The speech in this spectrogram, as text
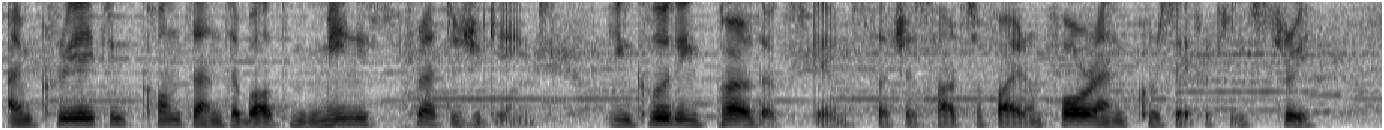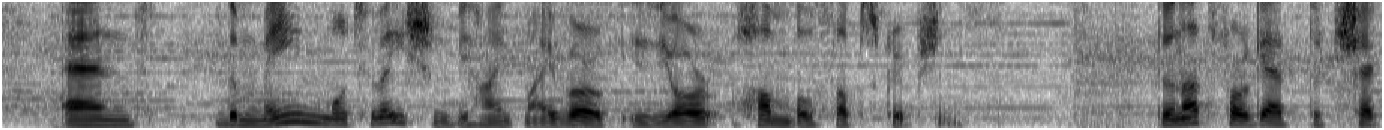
I'm creating content about many strategy games, including Paradox games such as Hearts of Iron 4 and Crusader Kings 3. And the main motivation behind my work is your humble subscriptions. Do not forget to check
